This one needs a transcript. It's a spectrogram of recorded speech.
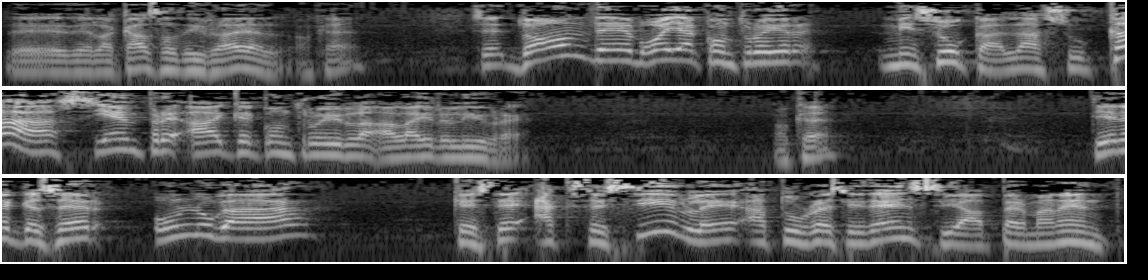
de, la casa de Israel, ¿ok? ¿Dónde voy a construir mi suca? La suca siempre hay que construirla al aire libre. ¿Ok? Tiene que ser un lugar que esté accesible a tu residencia permanente.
